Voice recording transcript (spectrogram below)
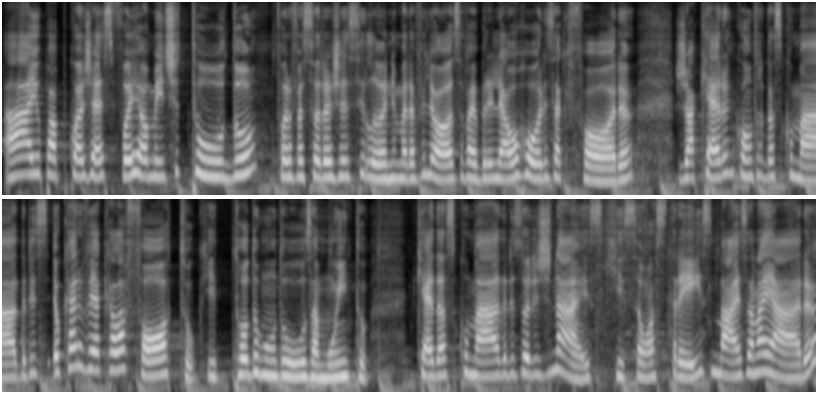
Ai, o papo com a Jess foi realmente tudo. Professora Gessilane, maravilhosa, vai brilhar horrores aqui fora. Já quero o encontro das comadres. Eu quero ver aquela foto que todo mundo usa muito, que é das comadres originais, que são as três, mais a Nayara,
